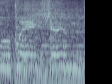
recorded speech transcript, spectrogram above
我会忍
